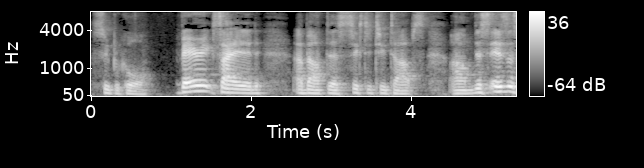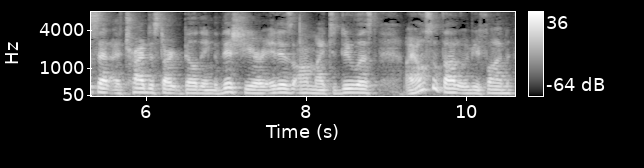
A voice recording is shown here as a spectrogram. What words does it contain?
super cool. Very excited about this 62 Topps. Um, this is a set I tried to start building this year. It is on my to-do list. I also thought it would be fun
